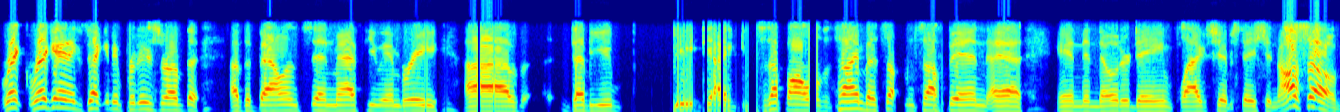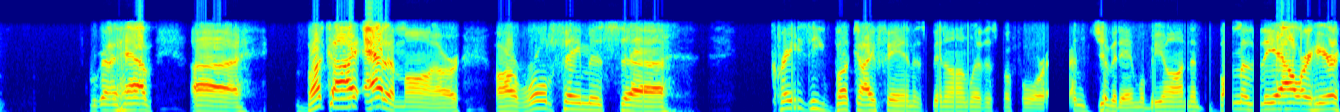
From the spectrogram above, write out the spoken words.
Rick Riggin, executive producer of the of the Balance, and Matthew Embry, uh, WB it's up all the time, but it's up in South Bend uh, in the Notre Dame flagship station. Also, we're going to have uh, Buckeye Adam on, our our world famous uh, crazy Buckeye fan that's been on with us before. Adam Jividan will be on at the bottom of the hour here.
